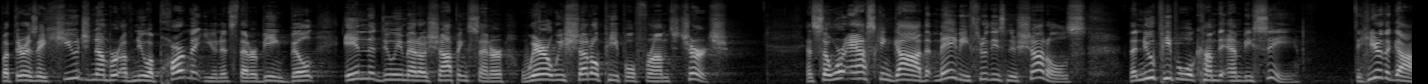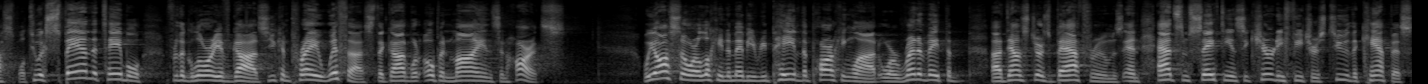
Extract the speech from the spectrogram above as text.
but there is a huge number of new apartment units that are being built in the Dewey Meadows Shopping Center where we shuttle people from to church. And so we're asking God that maybe through these new shuttles, that new people will come to MBC to hear the gospel, to expand the table for the glory of God. So you can pray with us that God would open minds and hearts. We also are looking to maybe repave the parking lot or renovate the uh, downstairs bathrooms and add some safety and security features to the campus.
